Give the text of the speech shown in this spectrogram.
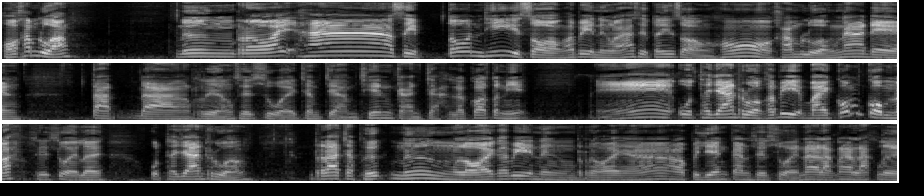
หอคำหลวงหนึ่งร้อยห้าสิบต้นที่สองครับพี่หนึ่งร้อยห้าสิบต้นที่สองห่อคำหลวงหน้าแดง ตัดด่างเหลืองสวยๆแจ่มๆเช่นกันจ้ะแล้วก็ต้นนี้เอออุทยานหลวงครับพี่ใบกลมๆเนาะสวยๆเลย อุทยานหลวง ราชพฤกษ์หนึ่งร้อยครับพี่หนึ่งร้อยอะเอาไปเลี้ยงกันสวยๆน่ารักน่ารักเลย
